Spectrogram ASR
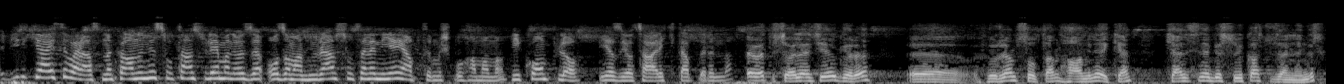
E, Bir hikayesi var aslında. Kanuni Sultan Süleyman Öze- o zaman Hürrem Sultan'a niye yaptırmış bu hamamı? Bir komplo yazıyor tarih kitaplarında. Evet söyleneceğe göre e, Hürrem Sultan hamileyken kendisine bir suikast düzenlenir.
